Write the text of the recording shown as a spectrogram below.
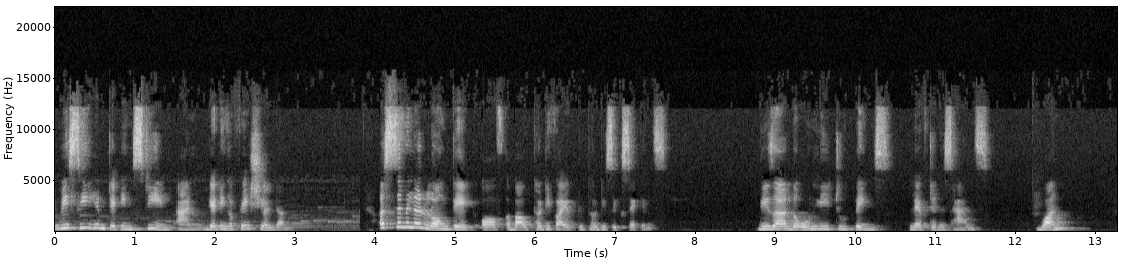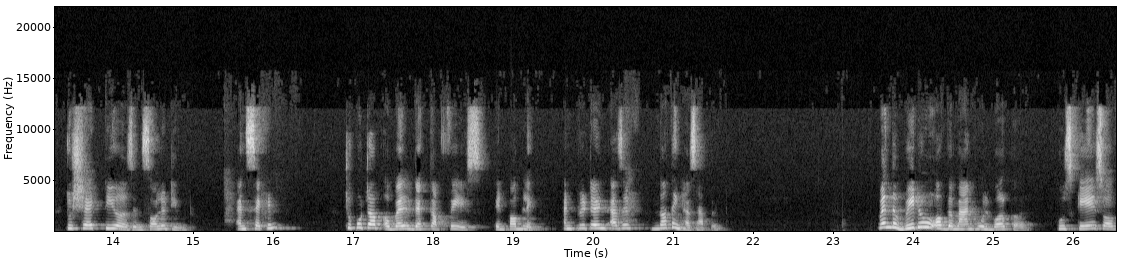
we see him taking steam and getting a facial done a similar long take of about 35 to 36 seconds. These are the only two things left in his hands. One, to shed tears in solitude, and second, to put up a well decked up face in public and pretend as if nothing has happened. When the widow of the manhole worker, whose case of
